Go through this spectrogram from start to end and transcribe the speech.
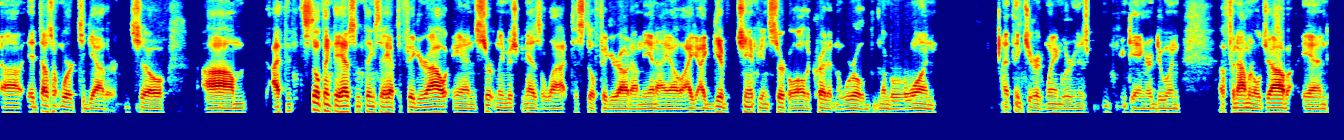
uh, it doesn't work together. So um, I th- still think they have some things they have to figure out, and certainly Michigan has a lot to still figure out on the NIL. I, I give Champion Circle all the credit in the world. Number one, I think Jared Wangler and his gang are doing a phenomenal job. And,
